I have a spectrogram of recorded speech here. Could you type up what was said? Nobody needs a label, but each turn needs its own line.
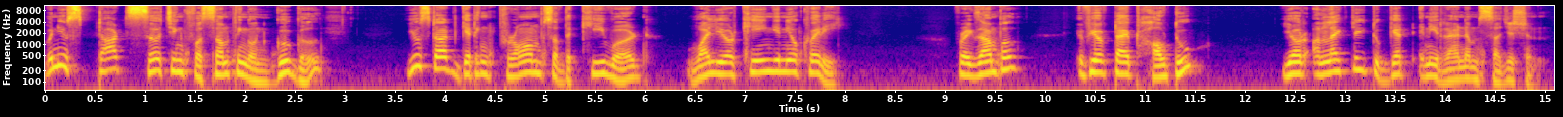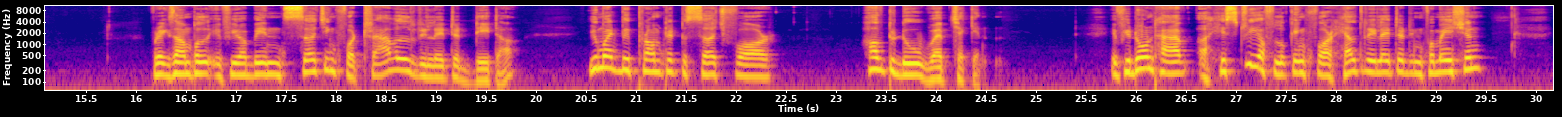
When you start searching for something on Google, you start getting prompts of the keyword while you're keying in your query. For example, if you have typed how to, you're unlikely to get any random suggestion. For example, if you have been searching for travel related data, you might be prompted to search for how to do web check-in. If you don't have a history of looking for health related information,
